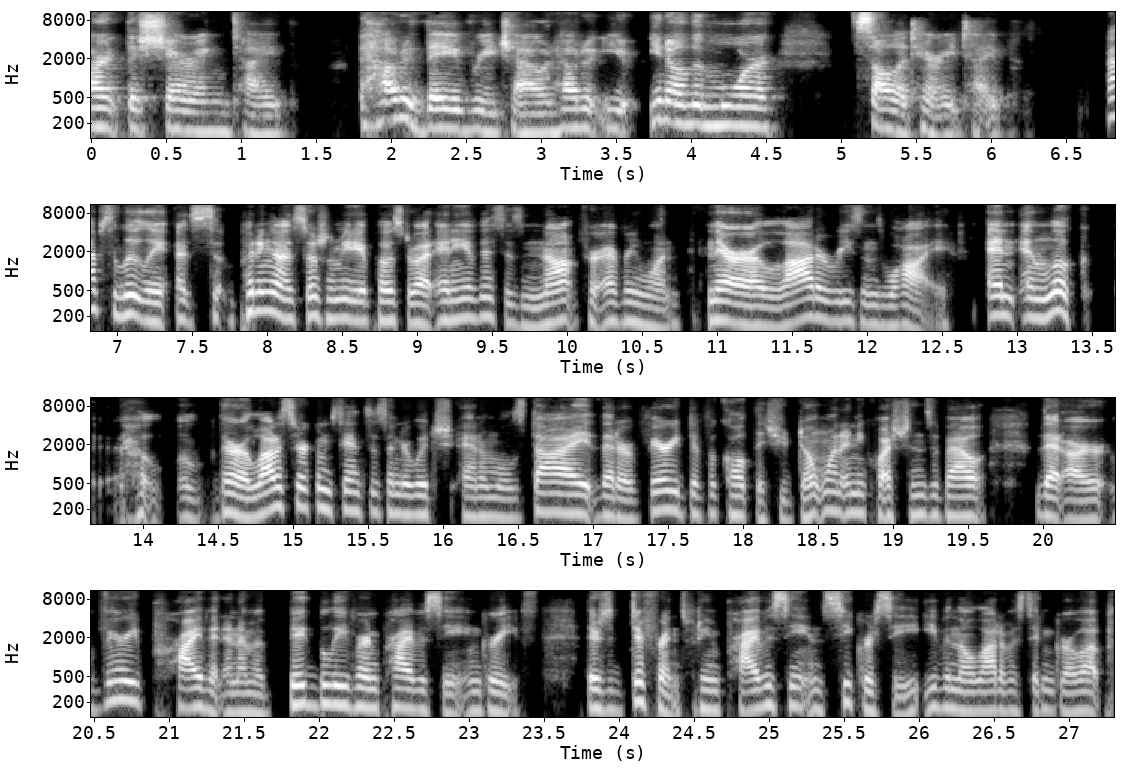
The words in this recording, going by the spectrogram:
aren't the sharing type. How do they reach out? How do you, you know, the more solitary type? Absolutely. Uh, putting a social media post about any of this is not for everyone. And there are a lot of reasons why. And and look, uh, there are a lot of circumstances under which animals die that are very difficult that you don't want any questions about that are very private and I'm a big believer in privacy and grief. There's a difference between privacy and secrecy even though a lot of us didn't grow up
